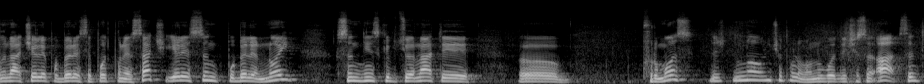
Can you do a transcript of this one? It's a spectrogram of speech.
în acele pubele se pot pune saci, ele sunt pubele noi, sunt inscripționate uh, frumos, deci nu au nicio problemă, nu văd de ce să... A, sunt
